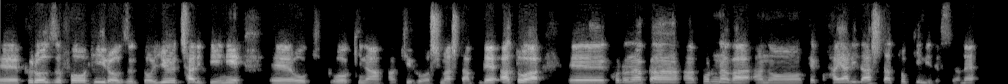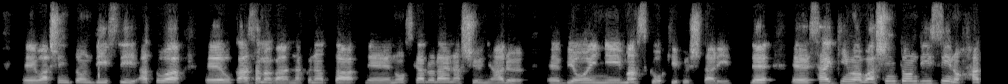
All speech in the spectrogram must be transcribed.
えプロズ・フォー・ヒーローズというチャリティーに、え大き大きな寄付をしました。で、あとは、えコロナ禍、コロナがあの結構流行り出した時にですよね、えワシントン DC、あとは、えお母様が亡くなった、えノースカロライナ州にある、え病院にマスクを寄付したり、で、え最近はワシントン DC の8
